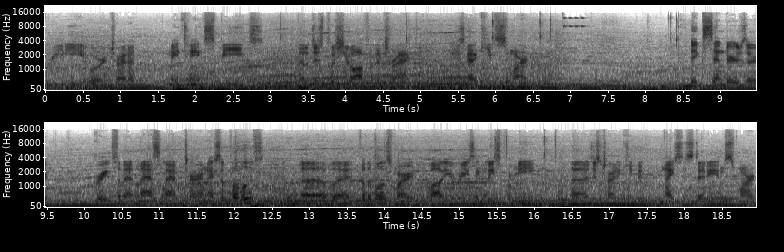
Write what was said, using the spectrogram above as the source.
greedy or try to maintain speeds that'll just push you off of the track. You just gotta keep smart. Big senders are great for that last lap turn, I suppose. Uh, but for the most part, while you're racing, at least for me, uh, just try to keep it nice and steady and smart.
